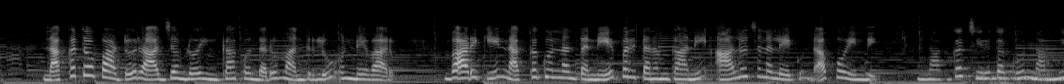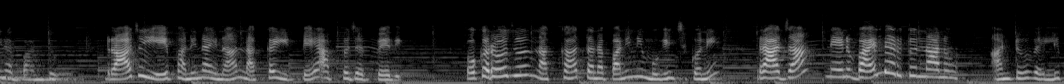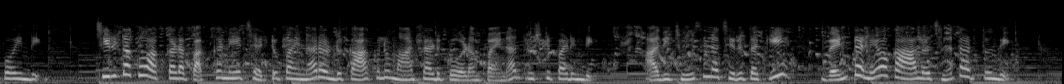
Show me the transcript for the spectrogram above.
నక్కతో పాటు రాజ్యంలో ఇంకా కొందరు మంత్రులు ఉండేవారు. వారికి నక్కకున్నంత నేర్పరితనం కానీ ఆలోచన లేకుండా పోయింది. నక్క చిరుతకు నమ్మిన బంటు. రాజు ఏ పనినైనా నక్క ఇట్టే అప్పజెప్పేది. ఒకరోజు నక్క తన పనిని ముగించుకొని రాజా నేను బయలుదేరుతున్నాను అంటూ వెళ్ళిపోయింది. చిరుతకు అక్కడ పక్కనే చెట్టు పైన రెండు కాకులు మాట్లాడుకోవడం పైన దృష్టి పడింది. అది చూసిన చిరుతకి వెంటనే ఒక ఆలోచన తడుతుంది.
